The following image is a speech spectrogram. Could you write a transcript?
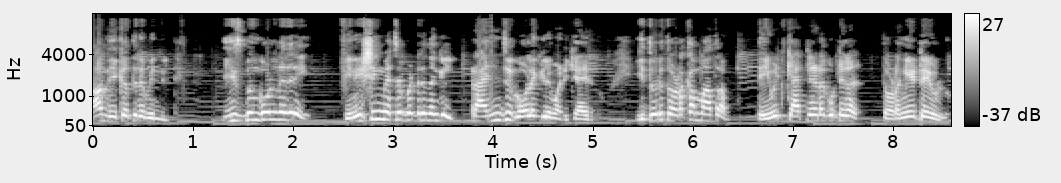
ആ നീക്കത്തിന് പിന്നിൽ. ഈസ്റ്റ് ബംഗാളിനെതിരെ ഫിനിഷിംഗ് മെച്ചപ്പെട്ടിരുന്നെങ്കിൽ ഒരു അഞ്ച് ഗോളെങ്കിലും അടിക്കായിരുന്നു. ഇതൊരു തുടക്കം മാത്രം. ഡേവിഡ് കാറ്റ്ലയുടെ കുട്ടികൾ തുടങ്ങിയിട്ടേ ഉള്ളൂ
